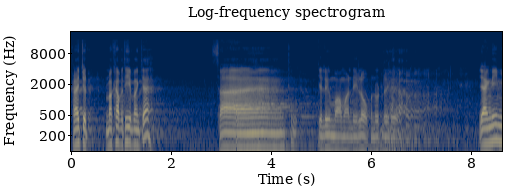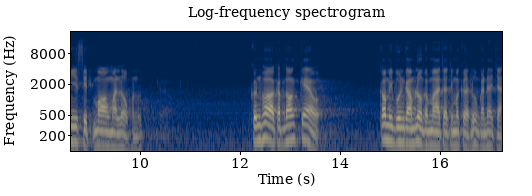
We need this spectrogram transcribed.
ใครจุดมาคับประทีปบ้างจ๊ะสาธุ อย่าลืมมองมาในโลกมนุษย์เลยเลยอย่างนี้มีสิทธิ์มองมาโลกมนุษย์ คุณพ่อกับน้องแก้ว ก็มีบุญกรรมร่วมกันมาจะจึงมาเกิดร่วมกันได้จ้ะ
